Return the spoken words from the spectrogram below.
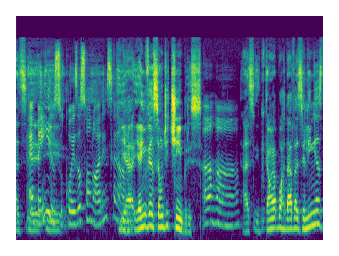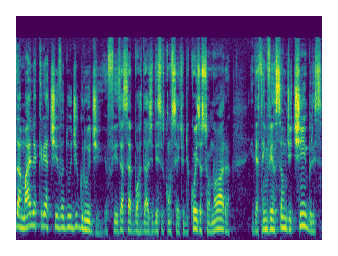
As, é bem e, isso, coisa sonora em cena. E a, e a invenção de timbres. Uhum. As, então eu abordava as linhas da malha criativa do de Grude. Eu fiz essa abordagem desse conceito de coisa sonora e dessa invenção de timbres,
